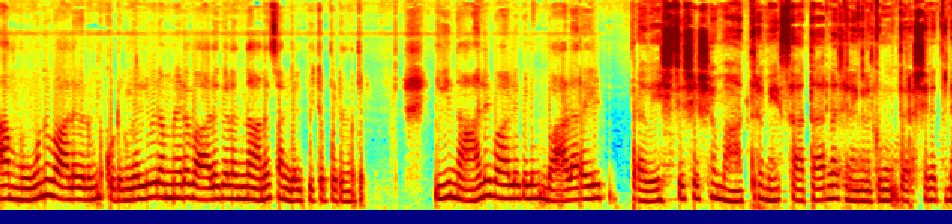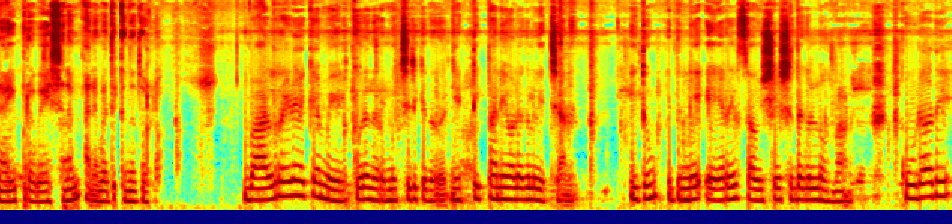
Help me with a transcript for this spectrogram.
ആ മൂന്ന് വാളുകളും കൊടുങ്ങല്ലൂരമ്മയുടെ വാളുകൾ എന്നാണ് സങ്കല്പിക്കപ്പെടുന്നത്. ഈ നാല് വാളുകളും വാളറയിൽ പ്രവേശിച്ച ശേഷം മാത്രമേ സാധാരണ ജനങ്ങൾക്കും ദർശനത്തിനായി പ്രവേശനം അനുവദിക്കുന്നതുള്ളൂ. വാളറയുടെയൊക്കെ മേൽക്കൂര നിർമ്മിച്ചിരിക്കുന്നത് ഞെട്ടിപ്പനയോളകൾ വെച്ചാണ്. ഇതും ഇതിന്റെ ഏറെ സവിശേഷതകളിൽ ഒന്നാണ്. കൂടാതെ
